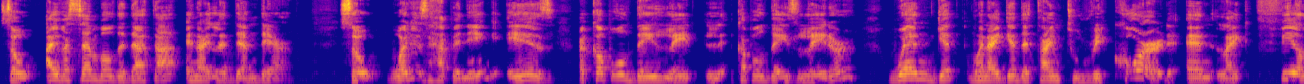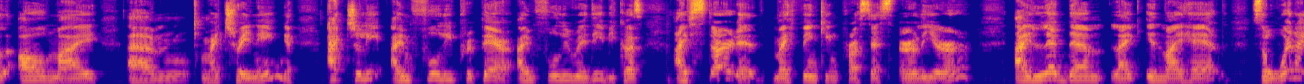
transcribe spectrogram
So I've assembled the data and I let them there. So what is happening is a couple days late, couple days later, when get when I get the time to record and like fill all my um, my training, actually I'm fully prepared. I'm fully ready because I've started my thinking process earlier. I let them like in my head. So when I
